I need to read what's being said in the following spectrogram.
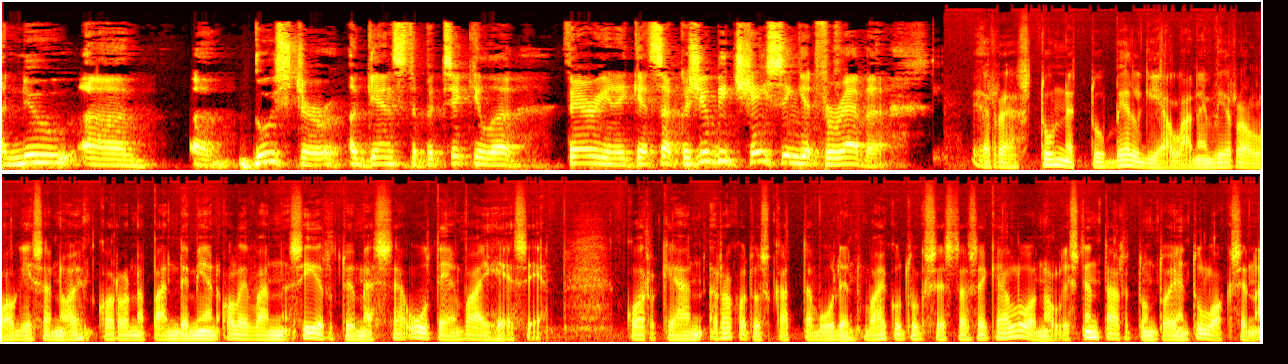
a new uh, uh, booster against a particular variant it gets up because you'll be chasing it forever. Eräs tunnettu belgialainen virologi sanoi koronapandemian olevan siirtymässä uuteen vaiheeseen korkean rokotuskattavuuden vaikutuksesta sekä luonnollisten tartuntojen tuloksena,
